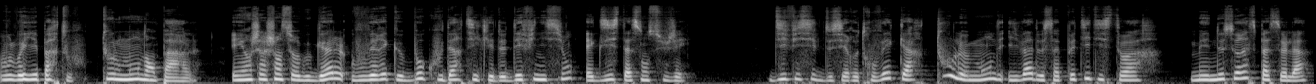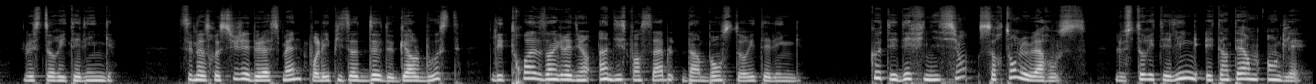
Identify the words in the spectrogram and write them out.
vous le voyez partout. Tout le monde en parle. Et en cherchant sur Google, vous verrez que beaucoup d'articles et de définitions existent à son sujet. Difficile de s'y retrouver car tout le monde y va de sa petite histoire. Mais ne serait-ce pas cela, le storytelling? C'est notre sujet de la semaine pour l'épisode 2 de Girl Boost, les trois ingrédients indispensables d'un bon storytelling. Côté définition, sortons le Larousse. Le storytelling est un terme anglais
